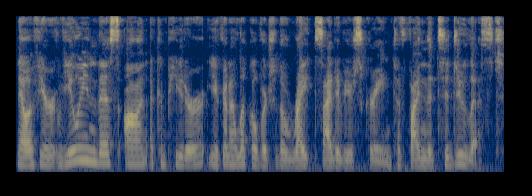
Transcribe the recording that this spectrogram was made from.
Now, if you're viewing this on a computer, you're going to look over to the right side of your screen to find the to-do list.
